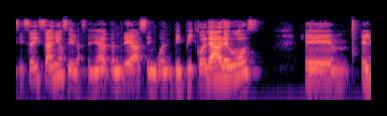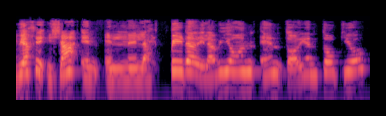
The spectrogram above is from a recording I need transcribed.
16 años y la señora tendría 50 y pico largos, eh, el viaje y ya en, la espera del avión, en, todavía en Tokio,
